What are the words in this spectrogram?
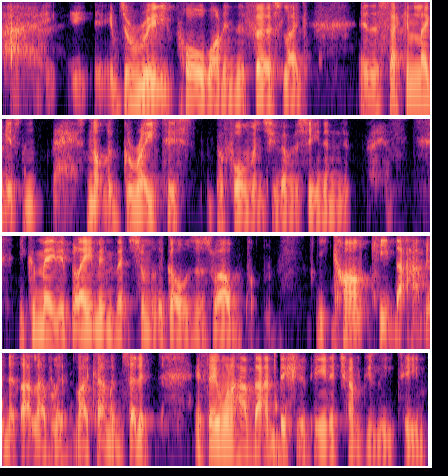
it was a really poor one in the first leg. In the second leg, it's it's not the greatest performance you've ever seen, and you can maybe blame him for some of the goals as well. But you can't keep that happening at that level. If, like Adam said, if if they want to have that ambition of being a Champions League team,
